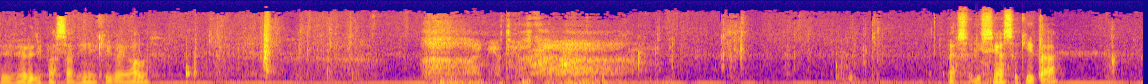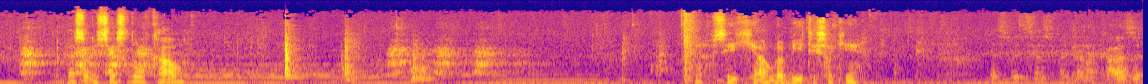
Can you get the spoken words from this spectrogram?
Viveiro de passarinho aqui, gaiola. Ai, meu Deus, cara. Peço licença aqui, tá? Peço licença do local. Eu sei que algo habita isso aqui. Peço licença pra entrar na casa.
